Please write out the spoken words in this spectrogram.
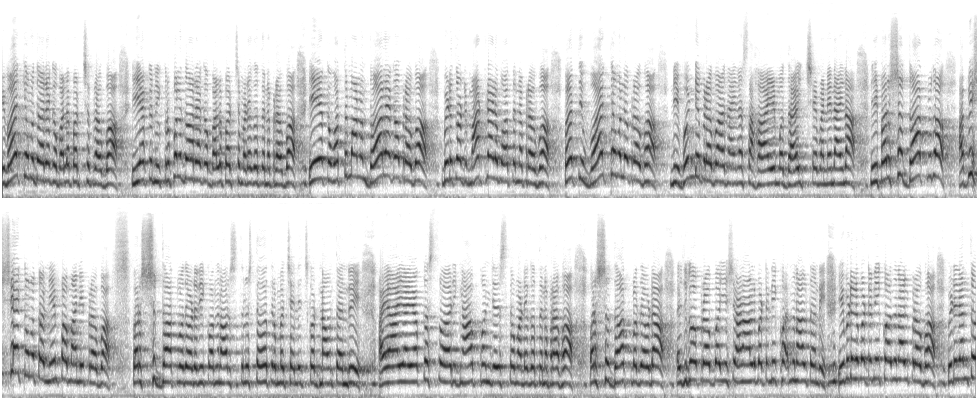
ఈ వాక్యము ద్వారాగా బలపరచ ప్రభా. ఈ యొక్క నీ కృపల ద్వారాగా బలపరచమడగతున్న ప్రభా. ఈ యొక్క వర్తమానం ద్వారాగా ప్రభా వీడితోటి మాట్లాడబోతున్న ప్రభా. ప్రతి వాక్యముల ప్రభా నీ బొండి ప్రభా నాయన సహాయము దాయిచ్చేయమని నాయన నీ పరిశుద్ధాత్మతో అభిషేకముతో నింపమని ప్రభా. పరిశుద్ధాత్మతోడు నీ కొందనాలు స్థుతులు స్తోత్రము చెల్లించుకుంటున్నాం తండ్రి. అయా యొక్క స్వారి జ్ఞాపకం చేసుకోమని అడుగుతున్న ప్రభా. పరిశుద్ధాత్మ దేవుడా ఇదిగో ప్రభా ఈ క్షణాలు బట్టి నీకు కొందనాలు తండ్రి. ఈ బిడ్డలు బట్టి నీ కొందనాలు ప్రభా. బిడ్డలు ఎంతో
